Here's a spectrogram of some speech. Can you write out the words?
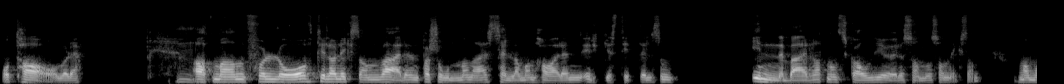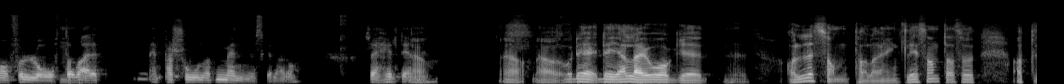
å ta over det. Mm. At man får lov til å liksom være den personen man er, selv om man har en yrkestittel som innebærer at man skal gjøre sånn og sånn. ikke sant? Man må få lov til å være være en person og et menneske der òg. Så jeg er helt enig. Ja, ja og det, det gjelder jo òg eh, alle samtaler, egentlig. sant? Altså at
